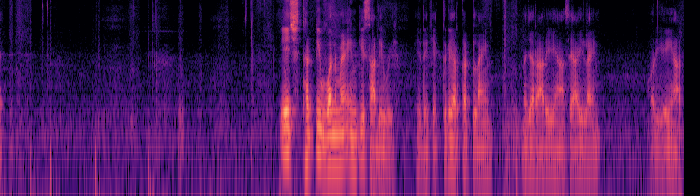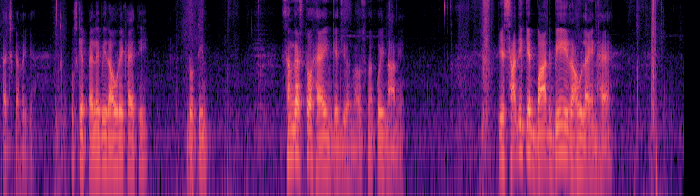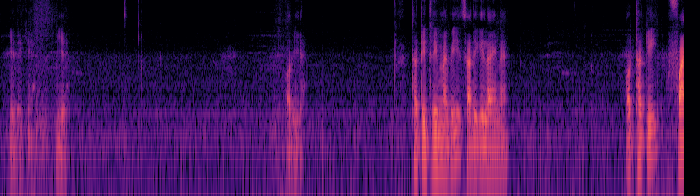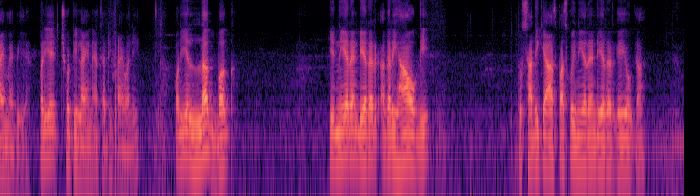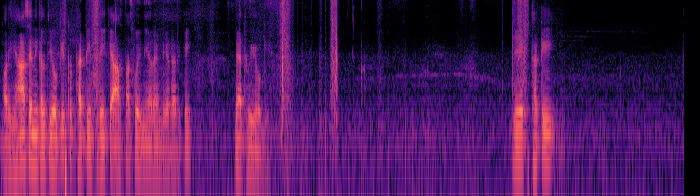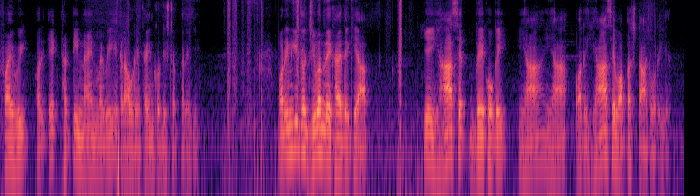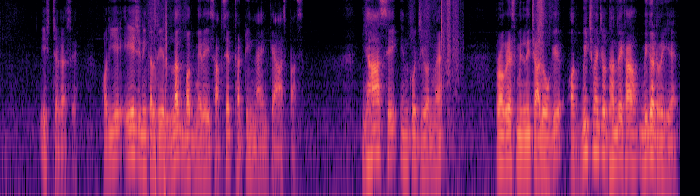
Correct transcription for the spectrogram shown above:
एज थर्टी वन में इनकी शादी हुई। ये देखिए क्लियर कट लाइन नज़र आ रही है यहाँ से आई लाइन और ये यहाँ टच कर रही है। उसके पहले भी राहु रेखाएँ थी, दो तीन। संघर्ष तो है इनके जीवन में, उसमें कोई ना नहीं। ये शादी के बाद भी राहु लाइन है। ये देखिए, ये। और ये। थर्टी थ्री में भी शादी की लाइन है और थर्टी फाइव में भी है। पर ये छोटी लाइन है, थर्टी फाइव वाली। और ये लगभग, ये नियर एंड डियरर अगर यहाँ होगी तो शादी के आसपास कोई नियर एंड डियरर गई होगा। और यहाँ से निकलती होगी तो थर्टी थ्री के आसपास कोई नियर एंड डियरर की डेथ हुई होगी। ये एक थर्टी फाइव हुई और एक थर्टी नाइन में भी एक राहु रेखा इनको डिस्टर्ब करेगी। और इनकी जो जीवन रेखा है, देखिए आप, ये यहाँ से ब्रेक हो गई, यहाँ यहाँ, और यहाँ से वापस स्टार्ट हो रही है, इस जगह से। और ये एज निकल रही है लगभग मेरे हिसाब से थर्टी नाइन के आसपास। यहाँ से इनको जीवन में प्रोग्रेस मिलनी चालू होगी और बीच में जो धन रेखा बिगड़ रही है,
